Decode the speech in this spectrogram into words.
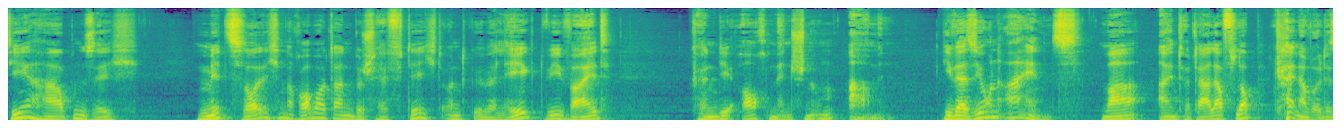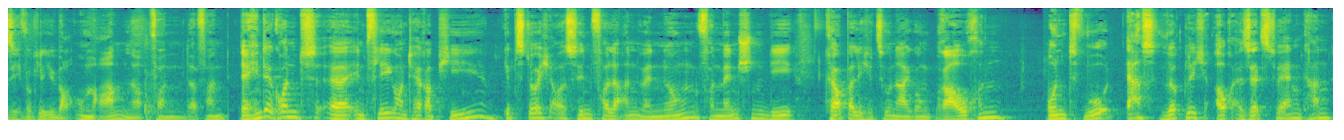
die haben sich mit solchen Robotern beschäftigt und überlegt, wie weit können die auch Menschen umarmen. Die Version 1 war ein totaler Flop. Keiner wollte sich wirklich über umarmen ne, von, davon. Der Hintergrund äh, in Pflege und Therapie gibt es durchaus sinnvolle Anwendungen von Menschen, die körperliche Zuneigung brauchen und wo das wirklich auch ersetzt werden kann.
